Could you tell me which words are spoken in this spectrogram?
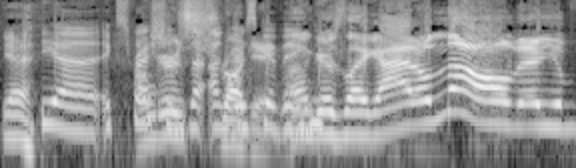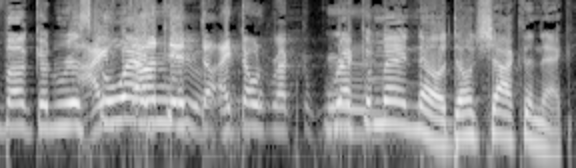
Yeah. the uh, expressions Unger's that Unger's shrugging. giving. Unger's like, I don't know. There you fucking risk I've away. done it. I don't recommend. recommend. No, don't shock the neck.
